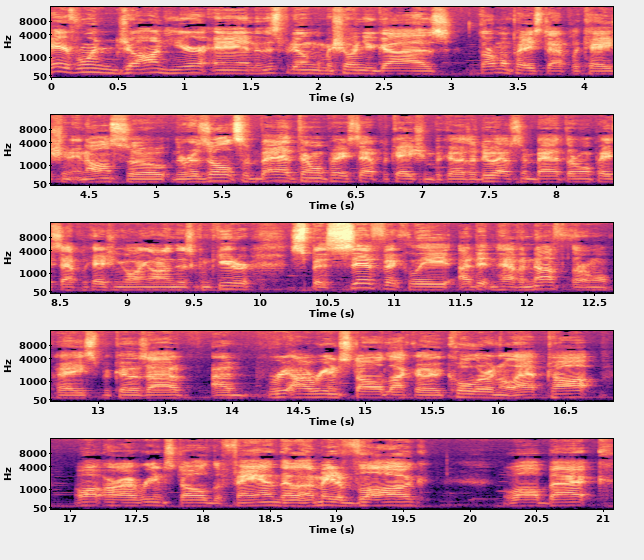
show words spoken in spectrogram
Hey everyone, John here, and in this video I'm going to be showing you guys thermal paste application and also the results of bad thermal paste application because I do have some bad thermal paste application going on in this computer. Specifically, I didn't have enough thermal paste because I I, re I reinstalled like a cooler in a laptop, or I reinstalled the fan. I made a vlog a while back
